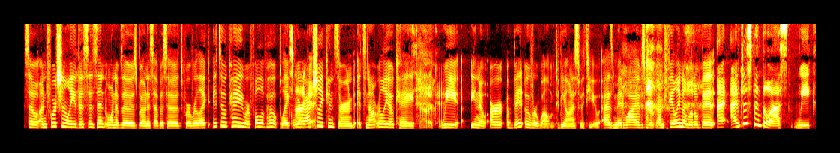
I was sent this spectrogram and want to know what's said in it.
So, unfortunately, this isn't one of those bonus episodes where we're like, it's okay, we're full of hope. Like, we're okay. actually concerned. It's not really okay. It's not okay. We, you know, are a bit overwhelmed, to be honest with you. As midwives, we're, I'm feeling a little bit. I, I've just spent the last week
